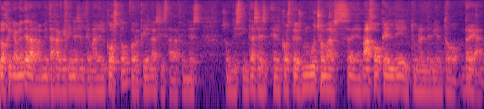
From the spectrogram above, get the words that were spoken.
Lógicamente la gran ventaja que tiene es el tema del costo, porque las instalaciones son distintas, el costo es mucho más eh, bajo que el del túnel de viento real.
